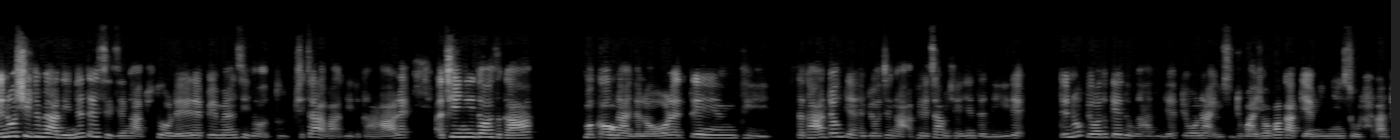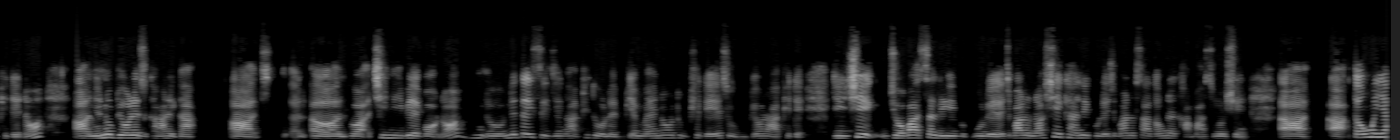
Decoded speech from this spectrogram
တင်းတို့ရှိသမျှဒီနှစ်သက်စီခြင်းကဖြစ်တော်လဲတဲ့ပင်မစီတော့သူဖြစ်ကြပါသည်တကားတဲ့အချင်းကြီးသောစကားမကုံနိုင်တယ်လို့တဲ့တင်းဒီစကားတုံ့ပြန်ပြောခြင်းကအဖေကြောင့်ရရင်တနည်းတဲ့ တင်းတို့ပြောတဲ့ကဲ့သို့ငါဒီလည်းပြောနိုင်ပြီဒီမှာယောဘကပြန်ပြီးညင်းဆိုထားတာဖြစ်တယ်နော်အာနင်တို့ပြောတဲ့စကားတွေကအာအာဟိုအချင်းကြီးပဲပေါ့နော်ဟိုနှစ်သိမ့်စေခြင်းကဖြစ်တော့လေပြင်မန်းတော်သူဖြစ်တယ်ဆိုပြီးပြောတာဖြစ်တယ်ဒီရှေ့ဂျောဘဆက်လေးကိုလေကျမတို့နော်ရှေ့ခန်းလေးကိုလေကျမတို့စာသုံးတဲ့ခါမှာဆိုလို့ရှင်အာအာအသုံးမရ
